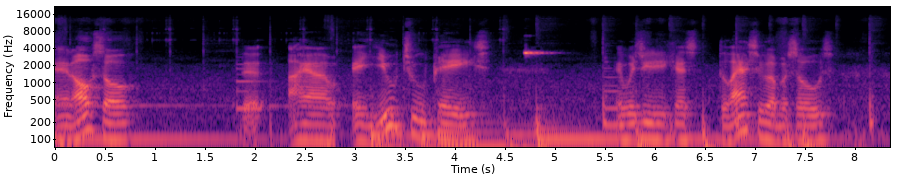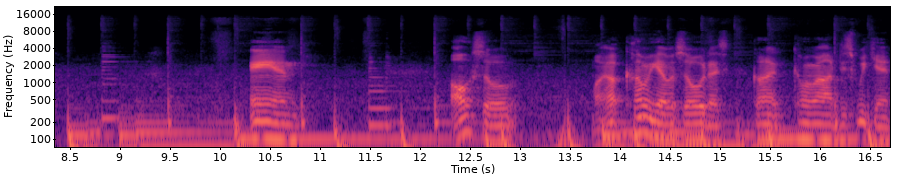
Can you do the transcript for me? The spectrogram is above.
And also, I have a YouTube page in which you can catch the last two episodes. And also, my upcoming episode that's gonna come around this weekend.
